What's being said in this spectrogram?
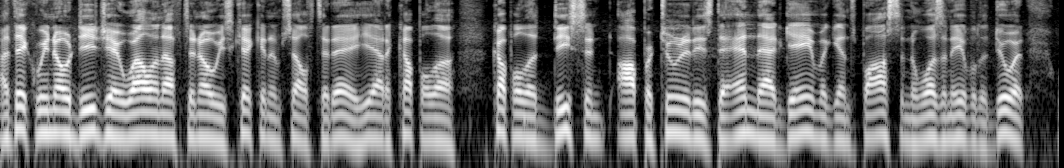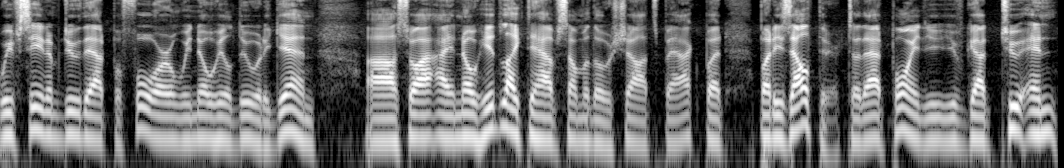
I think we know DJ well enough to know he's kicking himself today. He had a couple of couple of decent opportunities to end that game against Boston and wasn't able to do it. We've seen him do that before, and we know he'll do it again. Uh, so I, I know he'd like to have some of those shots back, but but he's out there. To that point, you, you've got two, and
